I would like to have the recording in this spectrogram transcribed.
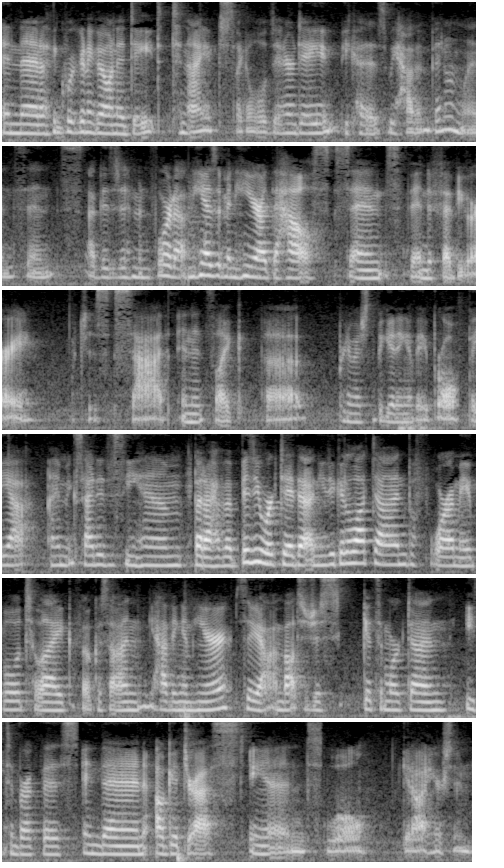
And then I think we're gonna go on a date tonight, just like a little dinner date because we haven't been on one since I visited him in Florida. And he hasn't been here at the house since the end of February, which is sad. And it's like the pretty much the beginning of April. But yeah, I'm excited to see him. But I have a busy work day that I need to get a lot done before I'm able to like focus on having him here. So yeah, I'm about to just get some work done, eat some breakfast, and then I'll get dressed and we'll get out here soon.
